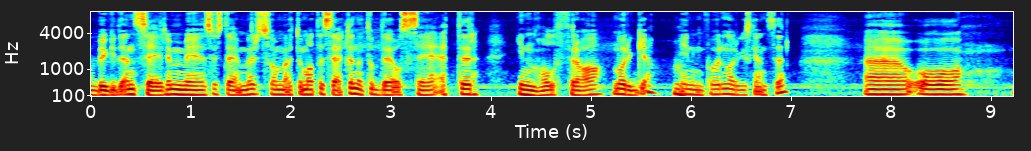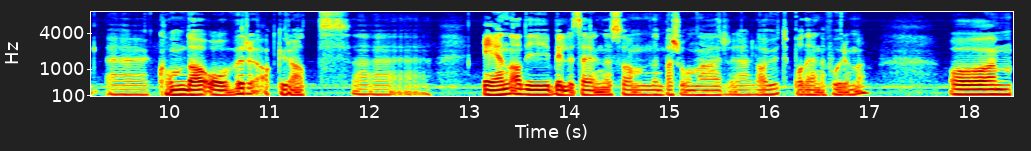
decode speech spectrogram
bygd en serie med systemer som automatiserte nettopp det å se etter innhold fra Norge, mm. innenfor Norges grenser. Eh, og eh, kom da over akkurat én eh, av de bildeseriene som den personen her la ut på det ene forumet. Og um,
